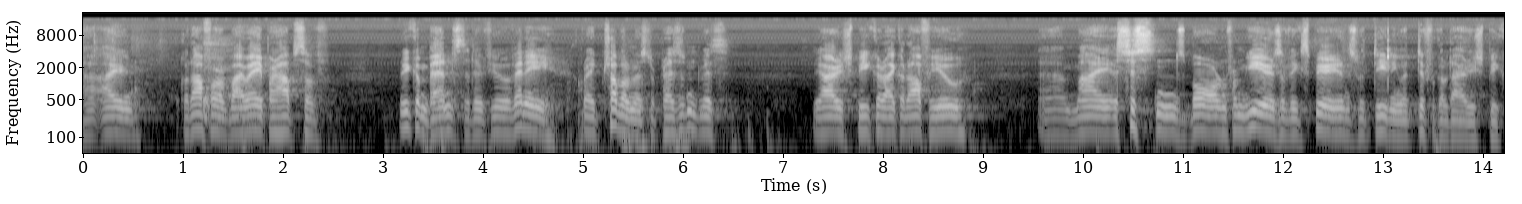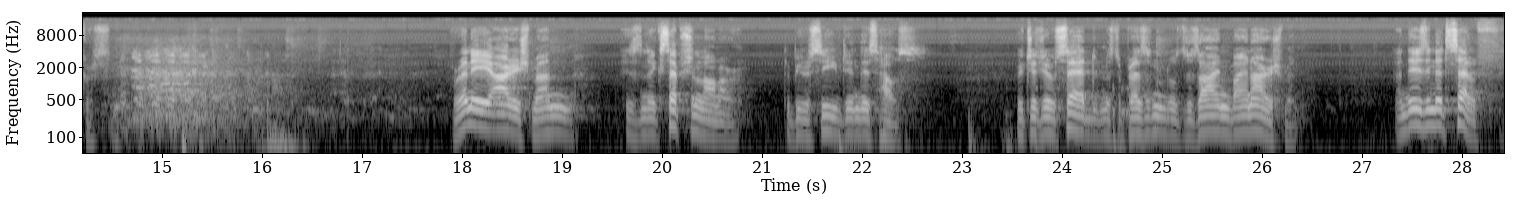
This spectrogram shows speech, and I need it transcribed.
Uh, I could offer, by way perhaps of recompense that if you have any great trouble, Mr. President, with the Irish speaker, I could offer you uh, my assistance born from years of experience with dealing with difficult Irish speakers. For any Irishman, it is an exceptional honour to be received in this House, which, as you have said, Mr. President, was designed by an Irishman and is in itself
